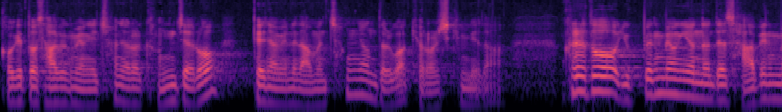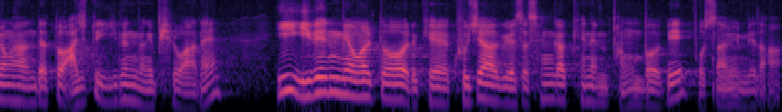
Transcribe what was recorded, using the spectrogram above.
거기 또 400명의 처녀를 강제로 베냐민에 남은 청년들과 결혼시킵니다. 그래도 600명이었는데 400명 하는데 또 아직도 200명이 필요하네. 이 200명을 또 이렇게 구제하기 위해서 생각해낸 방법이 보쌈입니다.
